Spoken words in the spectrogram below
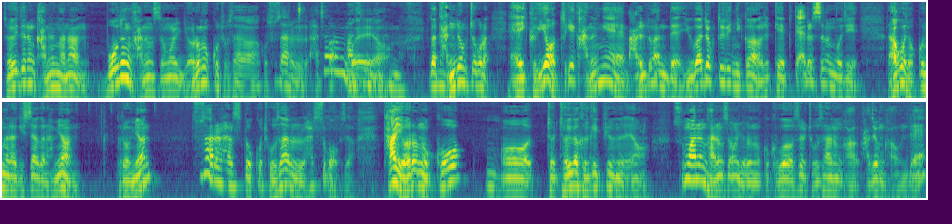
저희들은 가능한 한 모든 가능성을 열어놓고 조사하고 수사를 하자는 맞습니다. 거예요. 그러니까 단정적으로 에이 그게 어떻게 가능해 말도 안 돼 유가족들이니까 그렇게 때를 쓰는 거지라고 접근을 하기 시작을 하면 그러면 수사를 할 수도 없고 조사를 할 수가 없어요. 다 열어놓고 음. 어 저, 저희가 그렇게 표현을 해요. 수많은 가능성을 열어놓고 그것을 조사하는 가, 과정 가운데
